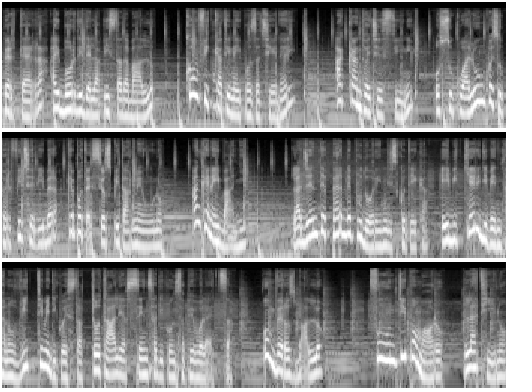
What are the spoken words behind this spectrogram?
per terra, ai bordi della pista da ballo, conficcati nei posaceneri, accanto ai cestini o su qualunque superficie libera che potesse ospitarne uno, anche nei bagni. La gente perde pudore in discoteca e i bicchieri diventano vittime di questa totale assenza di consapevolezza. Un vero sballo. Fu un tipo moro, latino,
